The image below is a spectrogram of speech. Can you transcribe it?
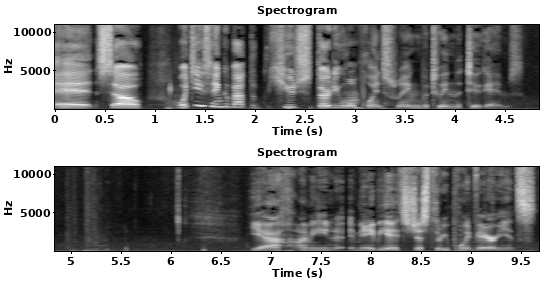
And so, what do you think about the huge 31 point swing between the two games? Yeah, I mean, maybe it's just three point variance.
